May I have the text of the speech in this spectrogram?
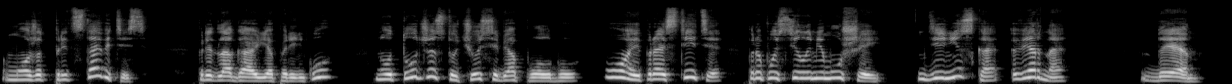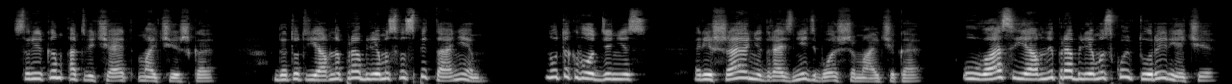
Может, представитесь?» Предлагаю я пареньку, но тут же стучу себя по лбу. «Ой, простите, пропустила мимо ушей. Дениска, верно?» «Дэн», — с рыком отвечает мальчишка. «Да тут явно проблемы с воспитанием». «Ну так вот, Денис, решаю не дразнить больше мальчика. У вас явные проблемы с культурой речи,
